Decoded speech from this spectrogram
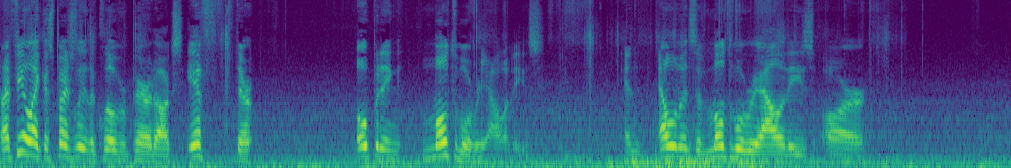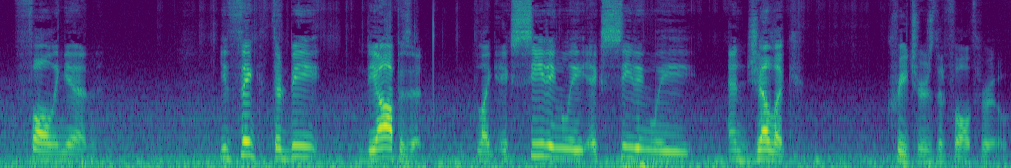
And I feel like, especially in the Clover Paradox, if they're opening multiple realities and elements of multiple realities are falling in, you'd think there'd be the opposite like exceedingly, exceedingly angelic creatures that fall through.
